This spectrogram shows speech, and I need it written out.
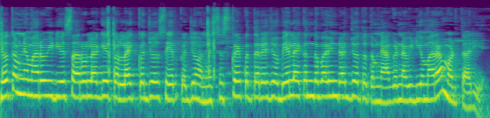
જો તમને મારો વીડિયો સારો લાગે તો લાઇક કરજો, શેર કરજો અને સબસ્ક્રાઈબ કરતા રહેજો. બે લાઇકન દબાવીને રાખજો તો તમને આગળના વીડિયો મારા મળતા રહીએ.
